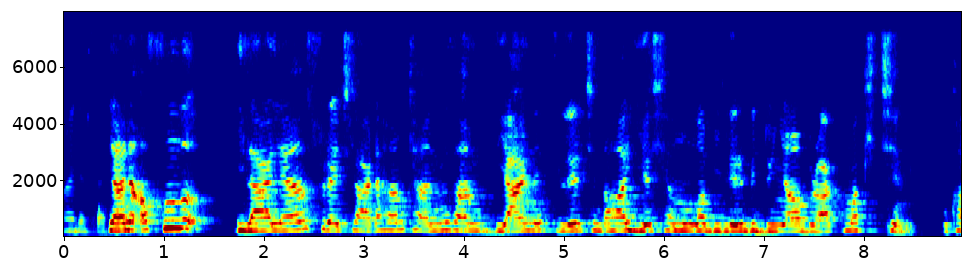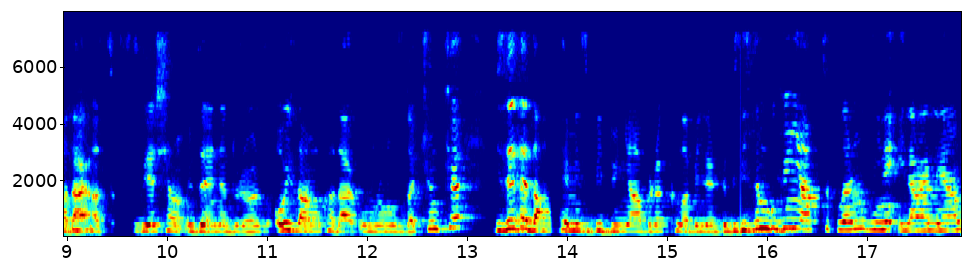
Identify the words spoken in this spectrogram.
maalesef. Yani aslında ilerleyen süreçlerde hem kendimiz hem diğer nesiller için daha yaşanılabilir bir dünya bırakmak için bu kadar yaşam üzerine duruyoruz. O yüzden bu kadar umrumuzda. Çünkü bize de daha temiz bir dünya bırakılabilirdi. Bizim bugün yaptıklarımız yine ilerleyen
